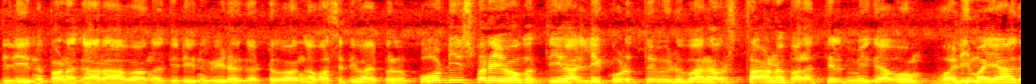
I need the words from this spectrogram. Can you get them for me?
திடீர்னு பணக்காராவாங்க திடீர்னு வீடை கட்டுவாங்க வசதி வாய்ப்புகள் கோட்டீஸ்வர யோகத்தையும் அள்ளி கொடுத்து விடுவார். அவர் ஸ்தான பலத்தில் மிகவும் வலிமையாக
